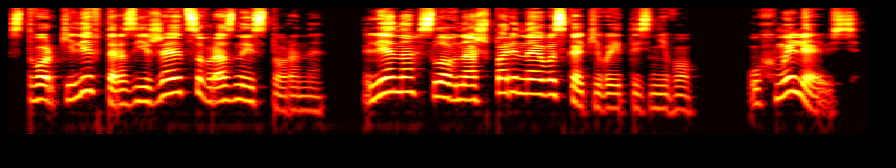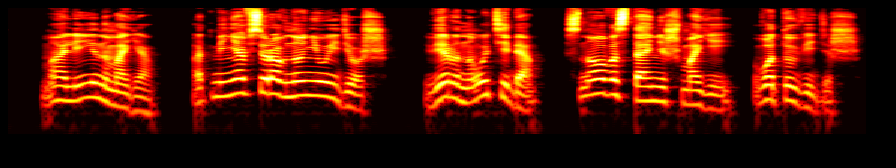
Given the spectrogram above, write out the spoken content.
Створки лифта разъезжаются в разные стороны. Лена, словно ошпаренная, выскакивает из него. Ухмыляюсь. «Малина моя, от меня все равно не уйдешь. Верну тебя. Снова станешь моей. Вот увидишь.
